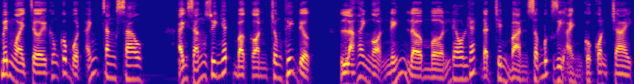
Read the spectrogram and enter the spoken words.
Bên ngoài trời không có một ánh trăng sao. Ánh sáng duy nhất bà còn trông thấy được là hai ngọn nến lờ mờ leo lét đặt trên bàn sau bức di ảnh của con trai.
